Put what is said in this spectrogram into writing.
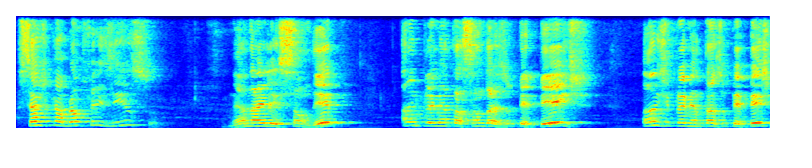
O Sérgio Cabral fez isso. Né? Na eleição dele, a implementação das UPPs, antes de implementar as UPPs,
